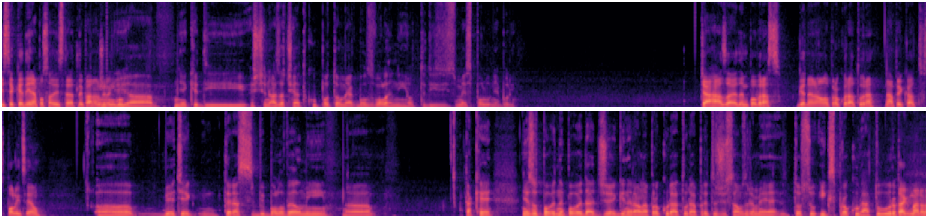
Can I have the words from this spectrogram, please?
Vy ste kedy naposledy stretli pána Žilinku? Ja niekedy ešte na začiatku, potom, jak bol zvolený, odtedy sme spolu neboli. Ťahá za jeden povraz generálna prokuratúra, napríklad s policiou? Uh, viete, teraz by bolo veľmi uh, také nezodpovedné povedať, že generálna prokuratúra, pretože samozrejme to sú x prokuratúr. Tak Maro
